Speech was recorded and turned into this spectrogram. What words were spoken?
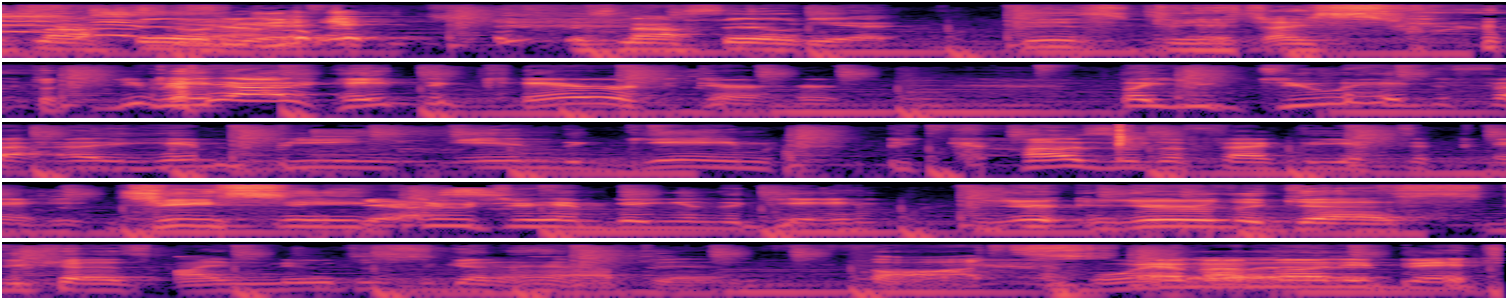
it's not filled yet. It's not filled yet. This bitch, I swear. You may not hate the character, but you do hate the fact uh, him being in the game because of the fact that you have to pay GC, Yes. due to him being in the game. you're you're the guest because I knew this was gonna happen. Thoughts? Where my Go money, bitch?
